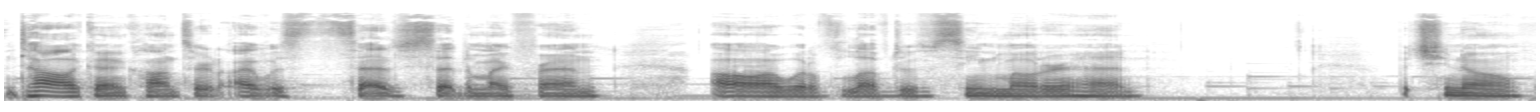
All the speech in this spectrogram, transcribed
Metallica in concert, I was said said to my friend, "Oh, I would have loved to have seen Motorhead." But you know,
